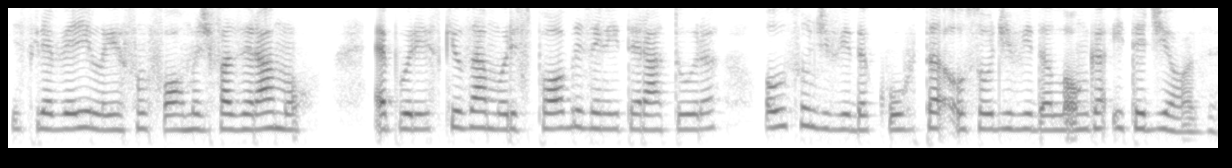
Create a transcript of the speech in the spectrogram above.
Escrever e ler são formas de fazer amor. É por isso que os amores pobres em literatura ou são de vida curta ou são de vida longa e tediosa.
